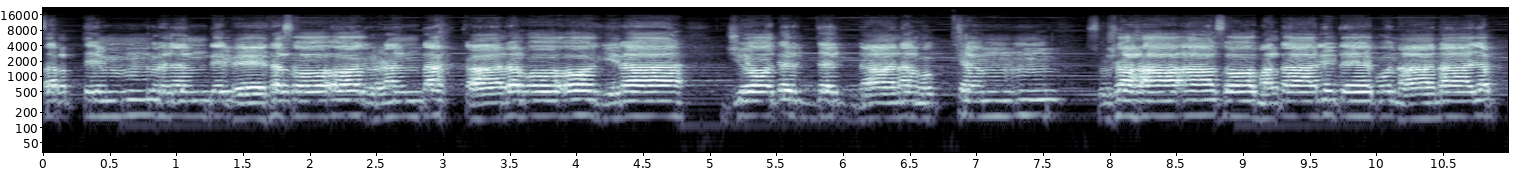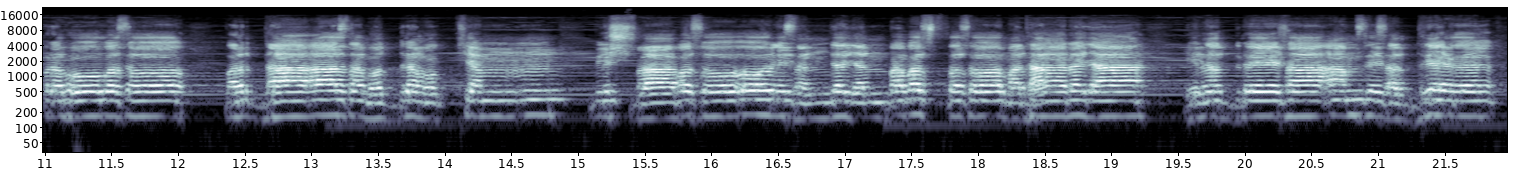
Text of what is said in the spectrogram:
सप्तिम् रजन्ति वेधसो गृणन्तः कारवो गिरा। ज्योतिर्जज्ञानमुख्यम् सुषः सोमतानि ते पुनानाय प्रभूवसो। वर्धा समुद्रमुख्यम् विश्वावसोनि सञ्जयन् पवस्पसो मधारया। इनुद्वेषांसि सध्र्यक्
